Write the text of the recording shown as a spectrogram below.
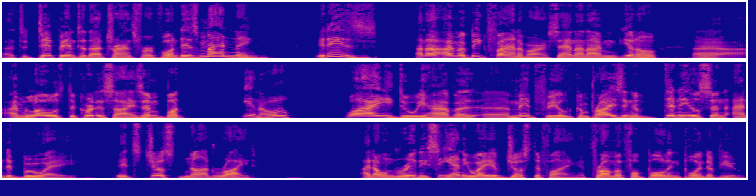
uh, to dip into that transfer fund is maddening. It is. And I, am a big fan of Arsene, and I'm, you know, uh, I'm loath to criticise him, but, you know, why do we have a, a midfield comprising of Denilson and Eboue? It's just not right. I don't really see any way of justifying it from a footballing point of view.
